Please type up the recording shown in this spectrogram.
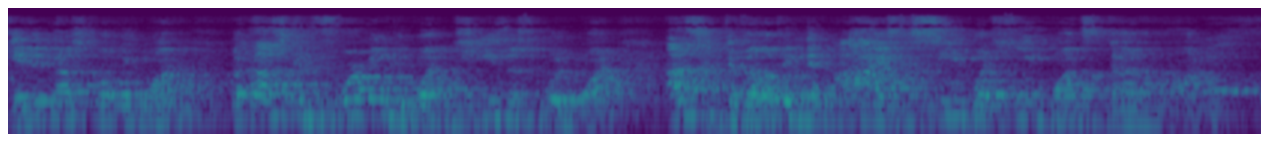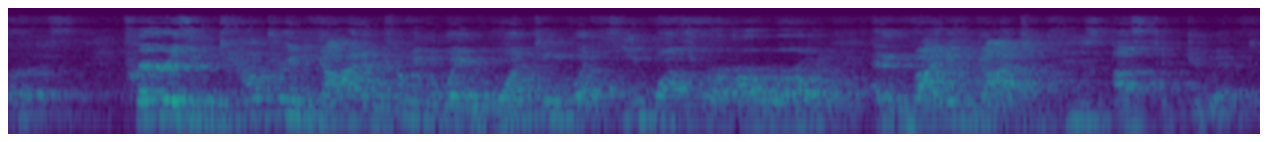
giving us what we want, but us conforming to what Jesus would want. Us developing the eyes to see what he wants done. Prayer is encountering God and coming away wanting what He wants for our world and inviting God to use us to do it.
